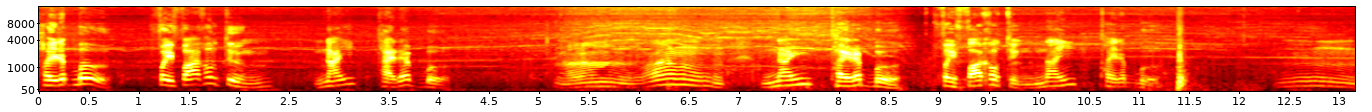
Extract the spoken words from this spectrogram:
ไทยแรปเบอร์ ไฟฟ้าเข้าถึงไนท์ไทยแรปเบอร์ ไนท์ไทยแรปเบอร์ไฟฟ้าเข้าถึงไนท์ไทยแรปเบอร์อืม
